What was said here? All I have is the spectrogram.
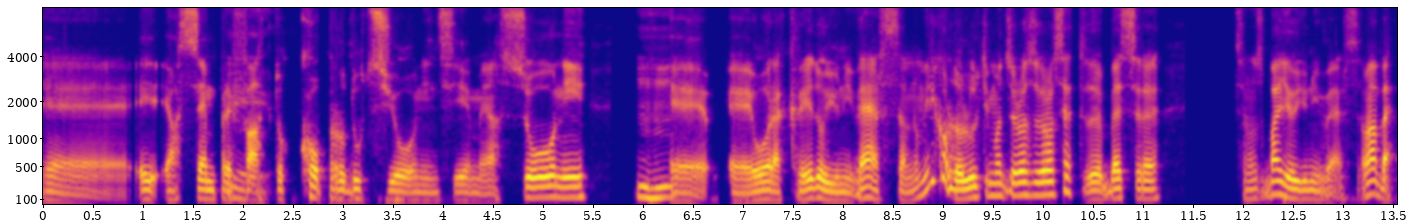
eh, e, e ha sempre Sì. fatto coproduzioni insieme a Sony Mhm. e, e ora credo Universal. Non mi ricordo l'ultimo 007 dovrebbe essere, se non sbaglio, Universal. Vabbè.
